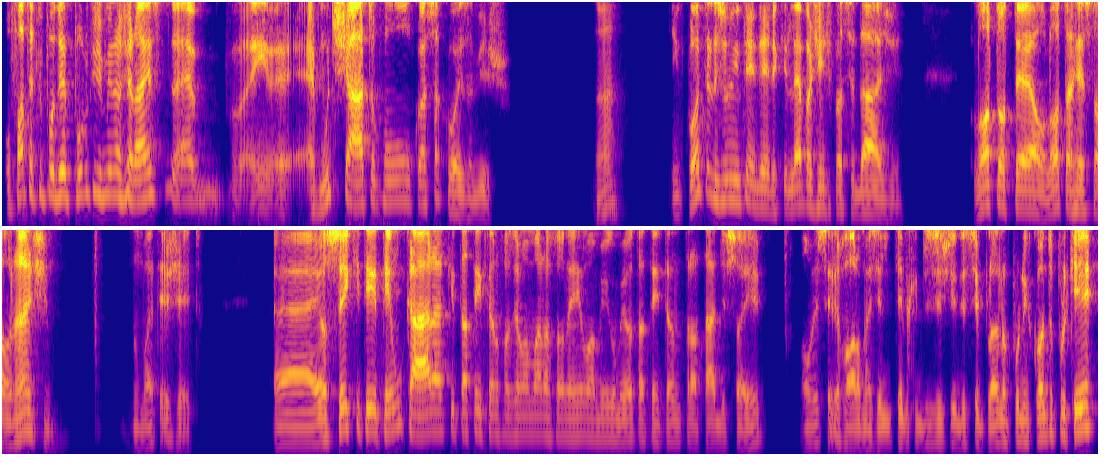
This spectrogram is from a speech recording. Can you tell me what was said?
O fato é que o poder público de Minas Gerais é, é, é muito chato com, com essa coisa, bicho. Né? Enquanto eles não entenderem que leva a gente para a cidade, lota hotel, lota restaurante, não vai ter jeito. É, eu sei que tem, tem um cara que está tentando fazer uma maratona aí, um amigo meu está tentando tratar disso aí. Vamos ver se ele rola, mas ele teve que desistir desse plano por enquanto, porque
